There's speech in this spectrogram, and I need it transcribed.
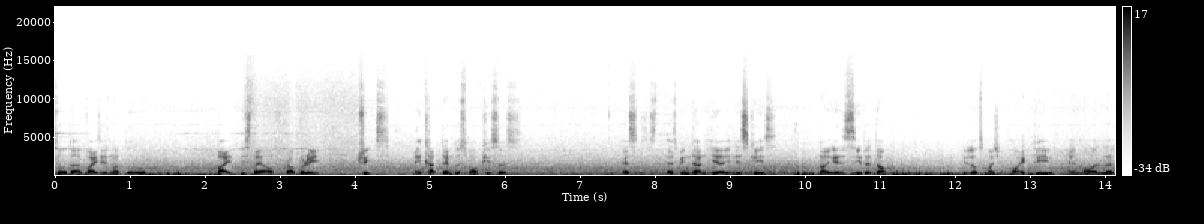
So the advice is not to buy this type of rubbery treats and cut them to small pieces as has been done here in this case. Now you can see the dog it looks much more active and more alert.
